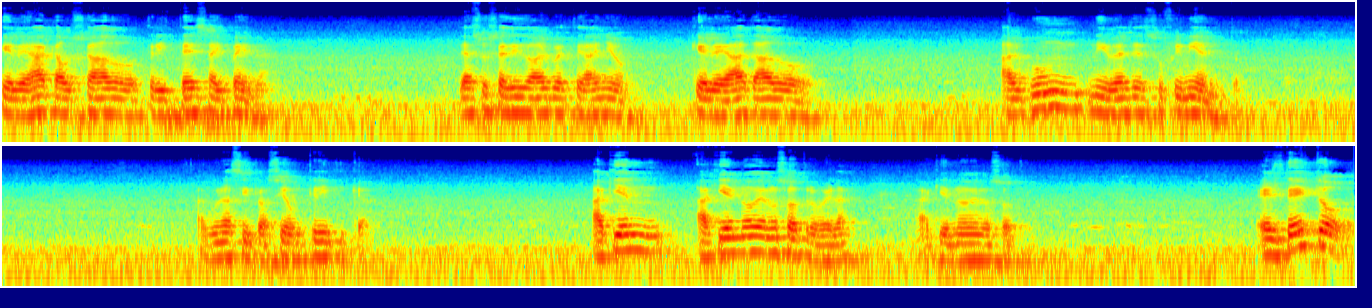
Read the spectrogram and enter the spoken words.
que les ha causado tristeza y pena? ¿Le ha sucedido algo este año que le ha dado algún nivel de sufrimiento? ¿Alguna situación crítica? ¿A quién, a quién no de nosotros, verdad? ¿A quién no de nosotros? El texto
